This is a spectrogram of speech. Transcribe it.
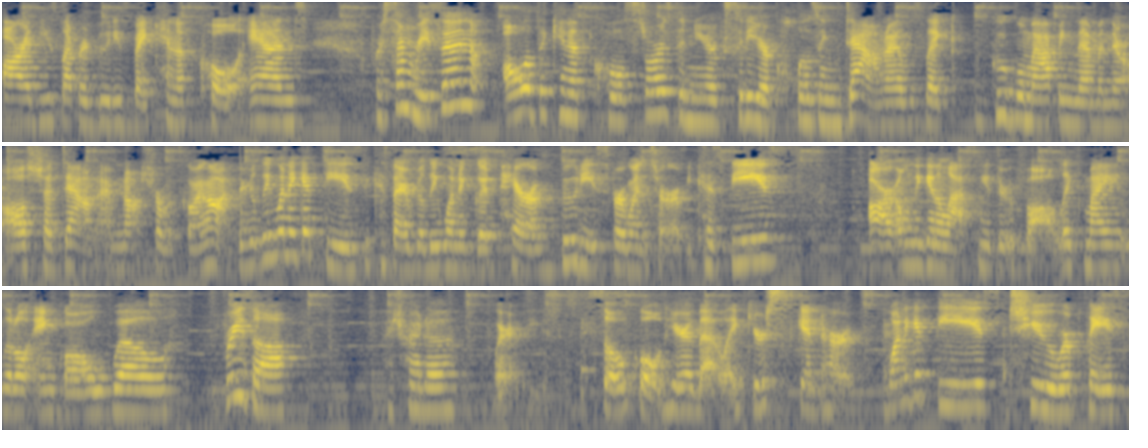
are these leopard booties by Kenneth Cole. And for some reason, all of the Kenneth Cole stores in New York City are closing down. I was like Google mapping them and they're all shut down. I'm not sure what's going on. I really wanna get these because I really want a good pair of booties for winter because these are only gonna last me through fall. Like my little ankle will freeze off if I try to wear these. It's so cold here that like your skin hurts. I wanna get these to replace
